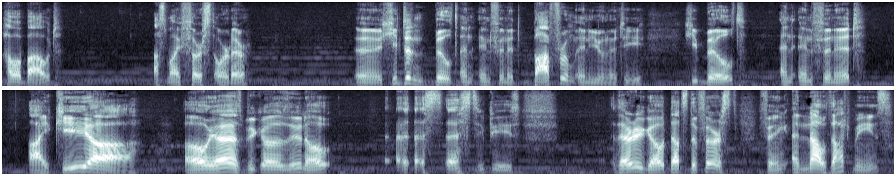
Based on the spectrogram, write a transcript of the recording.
How about, as my first order, uh, he didn't build an infinite bathroom in Unity, he built an infinite IKEA. Oh yes, because, you know, STPs there you go, that's the first thing. And now that means,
